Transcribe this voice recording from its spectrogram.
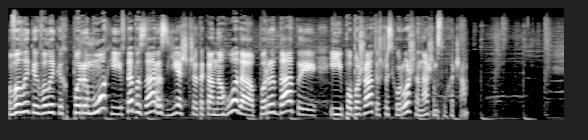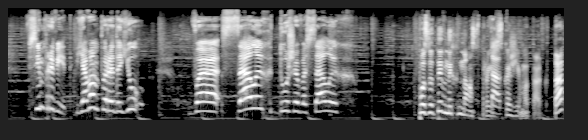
великих великих перемог. І в тебе зараз є ще така нагода передати і побажати щось хороше нашим слухачам. Всім привіт! Я вам передаю веселих, дуже веселих. Позитивних настроїв, Так. скажімо так, так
